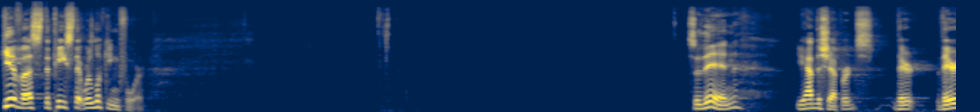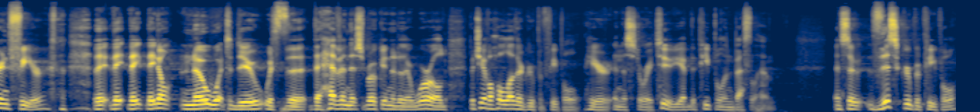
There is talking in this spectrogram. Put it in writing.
give us the peace that we're looking for. So then you have the shepherds. They're they're in fear. they, they, they, they don't know what to do with the, the heaven that's broken into their world. But you have a whole other group of people here in the story, too. You have the people in Bethlehem. And so, this group of people,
